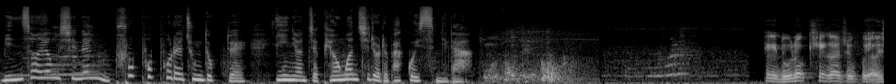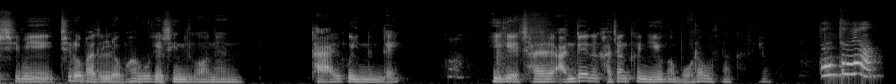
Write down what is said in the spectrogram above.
민서영 씨는 프로포폴에 중독돼 2년째 병원 치료를 받고 있습니다. 되게 노력해가지고 열심히 치료받으려고 하고 계신 거는 다 알고 있는데 이게 잘 안 되는 가장 큰 이유가 뭐라고 생각하세요? 눈 뜨면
